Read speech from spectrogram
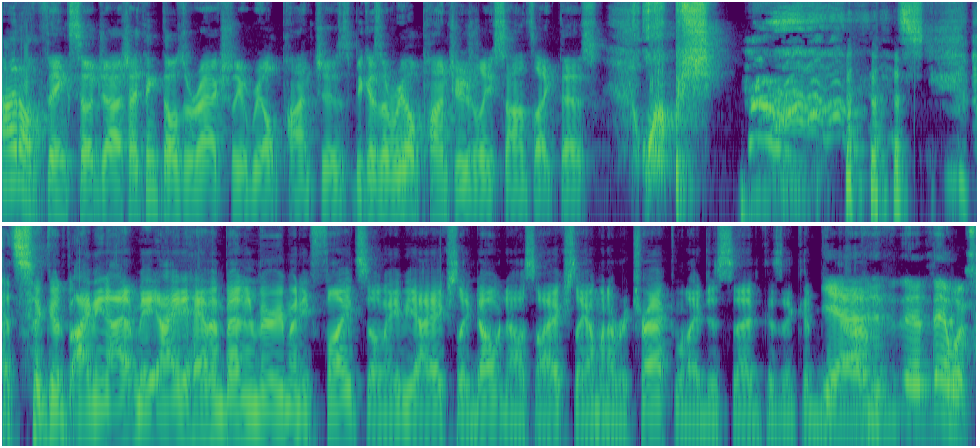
I don't think so, Josh. I think those are actually real punches because a real punch usually sounds like this. Whoopsh! that's that's a good. I mean, I I haven't been in very many fights, so maybe I actually don't know. So actually, I'm going to retract what I just said because it could be. Yeah, it, it, it was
